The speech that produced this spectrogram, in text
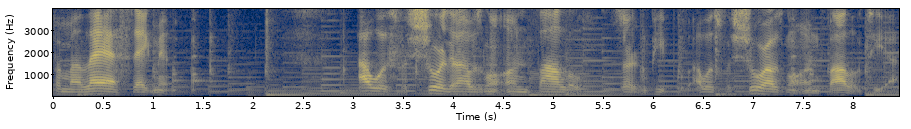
from my last segment, I was for sure that I was going to unfollow certain people. I was for sure I was going to unfollow T.I.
